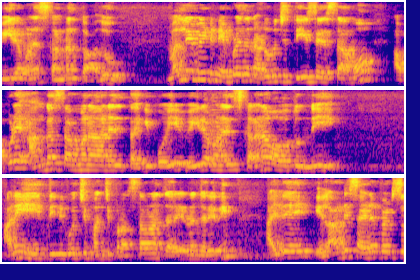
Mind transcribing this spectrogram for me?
వీరం అనేది స్కండం కాదు. మళ్ళీ వీటిని ఎప్పుడైతే నడుము నుంచి తీసేస్తామో అప్పుడే అంగస్తంభన అనేది తగ్గిపోయి వీరం అనేది స్ఖలనం అవుతుంది అని దీని గురించి మంచి ప్రస్తావన జరగడం జరిగింది. అయితే ఎలాంటి సైడ్ ఎఫెక్ట్స్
